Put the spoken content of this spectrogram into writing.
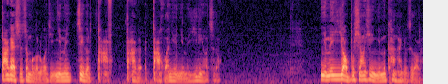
大概是这么个逻辑。你们这个大大个大环境，你们一定要知道，你们要不相信，你们看看就知道了。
